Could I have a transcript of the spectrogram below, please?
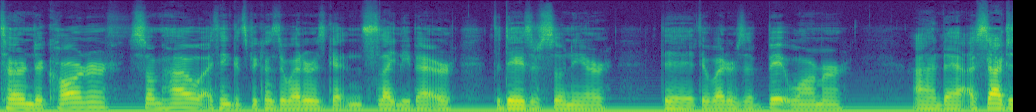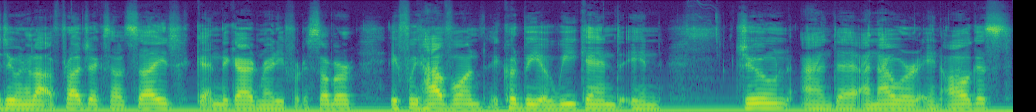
turned a corner somehow. I think it's because the weather is getting slightly better. The days are sunnier. The the weather's a bit warmer, and uh, I started doing a lot of projects outside, getting the garden ready for the summer. If we have one, it could be a weekend in June and uh, an hour in August.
